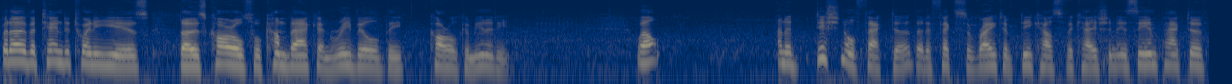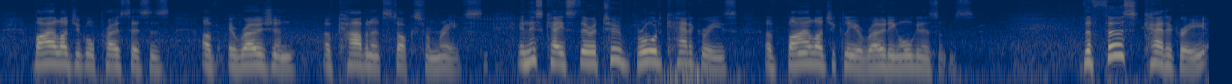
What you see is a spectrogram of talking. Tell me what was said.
but over 10 to 20 years, those corals will come back and rebuild the coral community. Well, an additional factor that affects the rate of decalcification is the impact of biological processes of erosion of carbonate stocks from reefs. In this case, there are two broad categories of biologically eroding organisms. The first category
